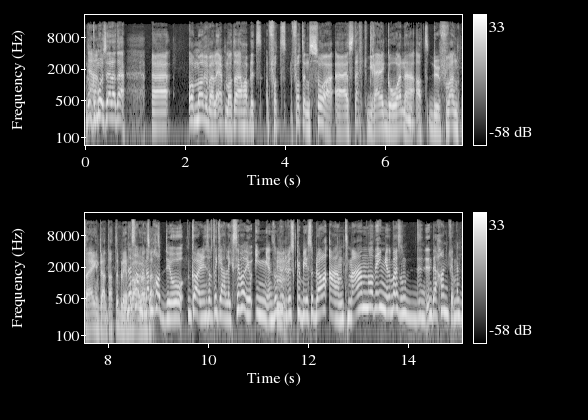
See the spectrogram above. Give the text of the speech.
Dere Ja. må se dette! Uh, og Marvel er på en måte har blitt, fått, fått en så uh, sterk greie gående at du forventer egentlig at dette blir Det bra samme, de hadde jo Guardians of the Galaxy var det jo ingen som trodde skulle bli så bra. Ant-Man var det ingen. Det, bare sånn, det, det handler om en,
